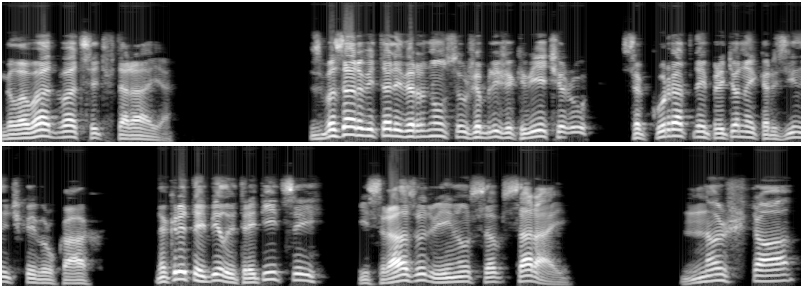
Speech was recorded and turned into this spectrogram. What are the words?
Глава двадцать вторая С базара Виталий вернулся уже ближе к вечеру с аккуратной плетеной корзиночкой в руках, накрытой белой тряпицей, и сразу двинулся в сарай. — Ну что,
